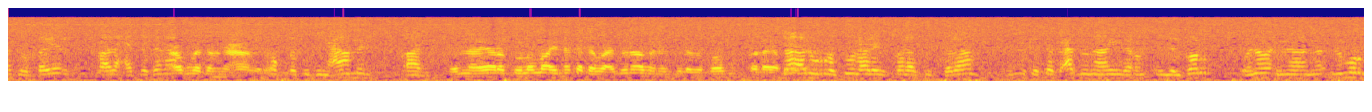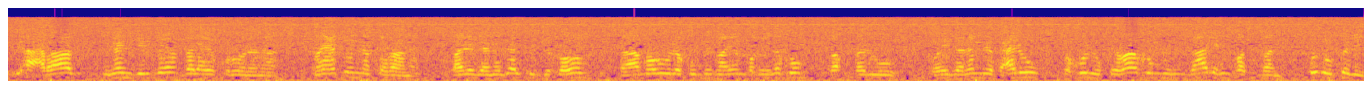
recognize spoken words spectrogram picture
أبي الخير. قال حدثنا عقبة بن عامر. عقبة بن عامر. قال قلنا يا رسول الله إنك تبعثنا فننزل بقوم فلا سألوا الرسول عليه الصلاة والسلام إنك تبعثنا إلى إلى البر ونمر باعراب ننزل بهم فلا يقروننا ما يعطونا قرانا. قال إذا نزلتم بقوم فأمروا لكم بما ينبغي لكم فاقبلوا. وإذا لم يفعلوا فخذوا قراكم من مالهم غصبا خذوا قلي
